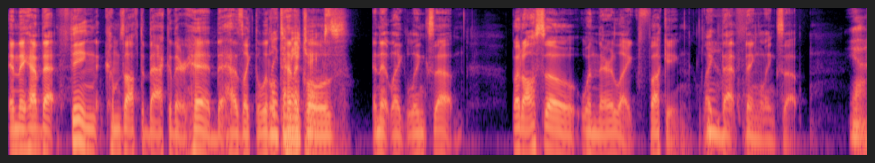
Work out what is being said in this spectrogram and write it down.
and they have that thing that comes off the back of their head that has like the little Like the tentacles and it like links up. But also when they're like fucking, like Ew. that thing links up. Yeah.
